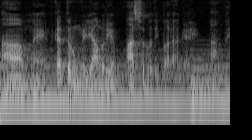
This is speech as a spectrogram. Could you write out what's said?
ஆமே கர்த்தர் உங்கள் யாவரையும் ஆசிர்வதிப்பாராக. ஆமே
